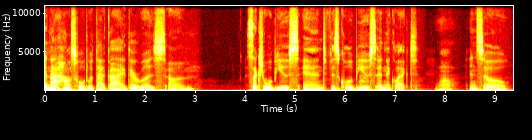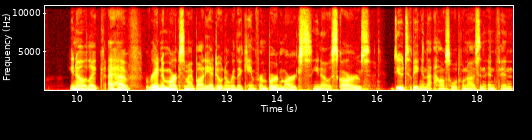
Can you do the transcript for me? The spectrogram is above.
in that household with that guy there was um, sexual abuse and physical abuse and neglect, Wow. and so. You know, like I have random marks in my body. I don't know where they came from. Burn marks, you know, scars due to being in that household when I was an infant.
